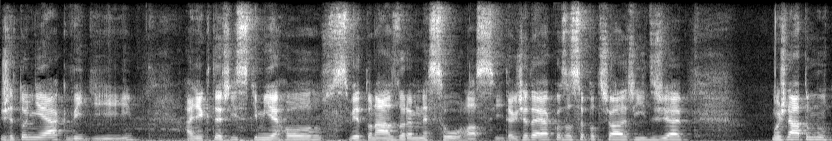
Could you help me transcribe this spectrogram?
že to nějak vidí a někteří s tím jeho světonázorem nesouhlasí. Takže to je jako zase potřeba říct, že možná tomu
